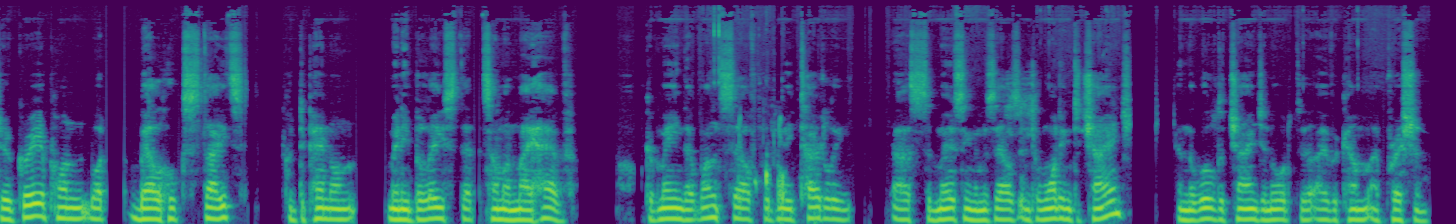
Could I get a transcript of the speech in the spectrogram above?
To agree upon what bell hooks states could depend on many beliefs that someone may have. It could mean that oneself would need totally uh, submersing themselves into wanting to change and the will to change in order to overcome oppression.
